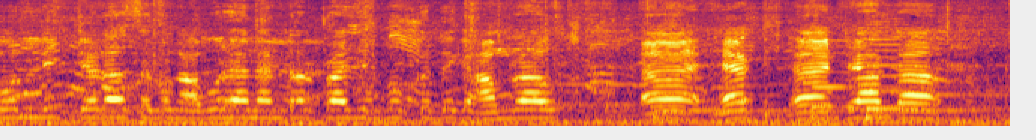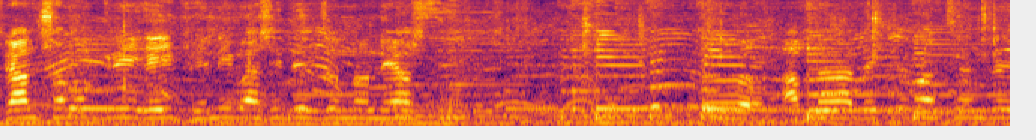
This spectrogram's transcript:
মল্লিক ট্রেডার্স এবং আবুরান এন্টারপ্রাইজের পক্ষ থেকে আমরাও এক ট্রাক ত্রাণ সামগ্রী এই ফেনীবাসীদের জন্য নিয়ে আসছি। তো আপনারা দেখতে পাচ্ছেন যে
